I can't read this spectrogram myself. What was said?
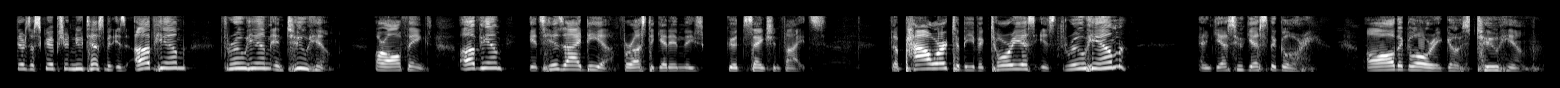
there's a scripture, New Testament, is of him, through him, and to him are all things. Of him, it's his idea for us to get in these good sanctioned fights. The power to be victorious is through him. And guess who gets the glory? All the glory goes to him.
